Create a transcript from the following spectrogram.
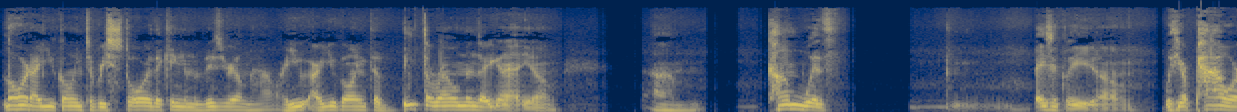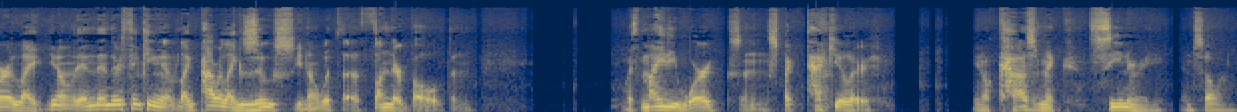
Lord, are you going to restore the kingdom of Israel now? Are you are you going to beat the Romans? Are you gonna, you know, um, come with basically, you know, with your power, like you know, and then they're thinking of like power like Zeus, you know, with the thunderbolt and with mighty works and spectacular, you know, cosmic scenery and so on.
